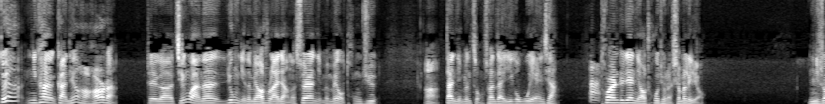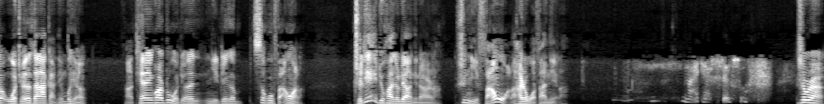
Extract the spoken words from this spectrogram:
对啊，你看感情好好的，这个尽管呢，用你的描述来讲呢，虽然你们没有同居，啊，但你们总算在一个屋檐下。啊。突然之间你要出去了，什么理由？你说，我觉得咱俩感情不行。啊，天天一块住，我觉得你这个似乎烦我了，直接一句话就撂你那儿了。是你烦我了，还是我烦你了？那也是说，是不是？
